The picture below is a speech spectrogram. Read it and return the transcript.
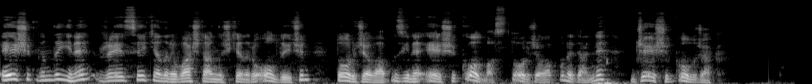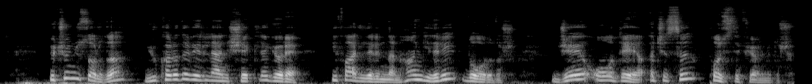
E şıkkında yine RS kenarı başlangıç kenarı olduğu için doğru cevabımız yine E şıkkı olmaz. Doğru cevap bu nedenle C şıkkı olacak. Üçüncü soruda yukarıda verilen şekle göre ifadelerinden hangileri doğrudur? COD açısı pozitif yönlüdür.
